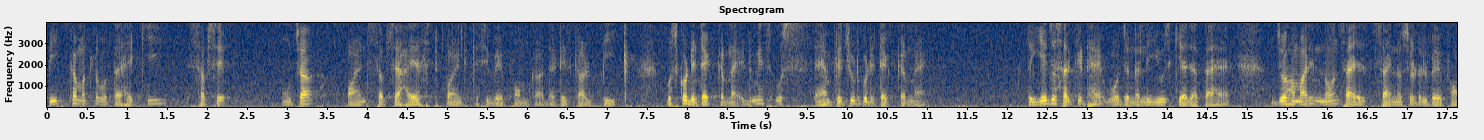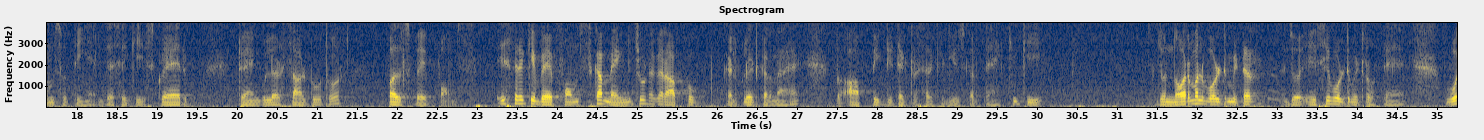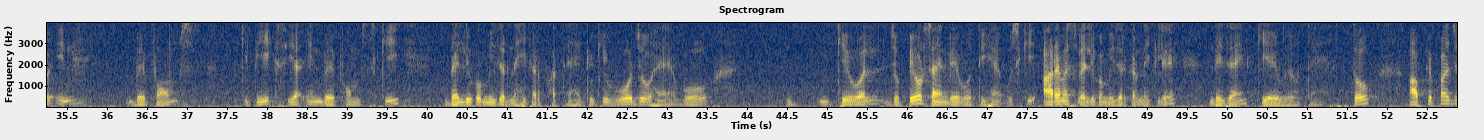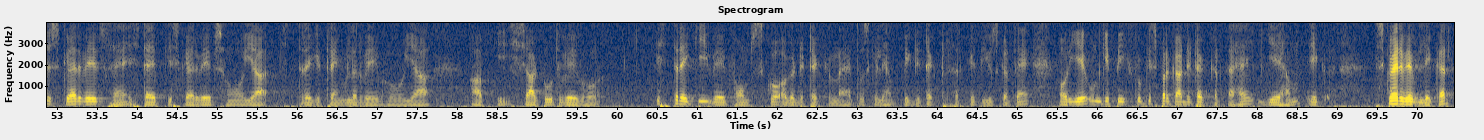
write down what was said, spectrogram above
पीक का मतलब होता है कि सबसे ऊँचा पॉइंट सबसे हाईएस्ट पॉइंट किसी वेव फॉर्म का दैट इज़ कॉल्ड पीक उसको डिटेक्ट करना है। इट मीन्स उस एम्पलीट्यूड को डिटेक्ट करना है। तो ये जो सर्किट है, वो जनरली यूज़ किया जाता है, जो हमारी नॉन साइनोसोडल वेव फॉर्म्स होती हैं, जैसे कि स्क्वायर ट्रायंगुलर सारटूथ और पल्स वेव फॉर्म्स इस तरह की वेव फॉर्म्स का मैग्नीट्यूड अगर आपको कैलकुलेट करना है तो आप पिक डिटेक्टर सर्किट यूज़ करते हैं, क्योंकि जो नॉर्मल वोल्टमीटर जो एसी वोल्टमीटर होते हैं, वो इन वेवफॉर्म्स की पीक्स या इन वेवफॉर्म्स की वैल्यू को मेजर नहीं कर पाते हैं, क्योंकि वो जो हैं, वो केवल जो प्योर साइन वेव होती हैं, उसकी आरएमएस वैल्यू को मेजर करने के लिए डिज़ाइन किए हुए होते हैं। तो आपके पास जो स्क्वायर वेव्स हैं, इस टाइप की स्क्वायर वेव्स हों या तरह की ट्रेंगुलर वेव हो या आपकी शार्टूथ वेव हो, इस तरह की वेव फॉर्म्स को अगर डिटेक्ट करना है तो उसके लिए हम पिक डिटेक्टर सर्किट यूज़ करते हैं। और ये उनकी पिक्स को किस प्रकार डिटेक्ट करता है, ये हम एक स्क्वायर वेव लेकर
